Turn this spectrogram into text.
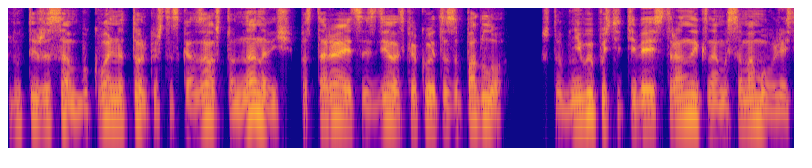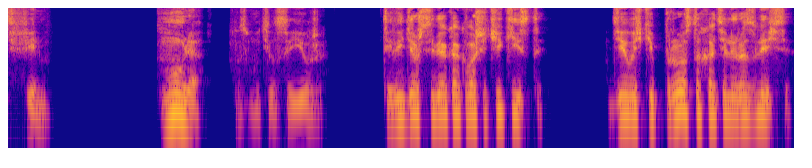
«Ну ты же сам буквально только что сказал, что Нанович постарается сделать какое-то западло, чтобы не выпустить тебя из страны к нам и самому влезть в фильм. «Муля!» – возмутился Ёжи. «Ты ведешь себя, как ваши чекисты. Девочки просто хотели развлечься,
